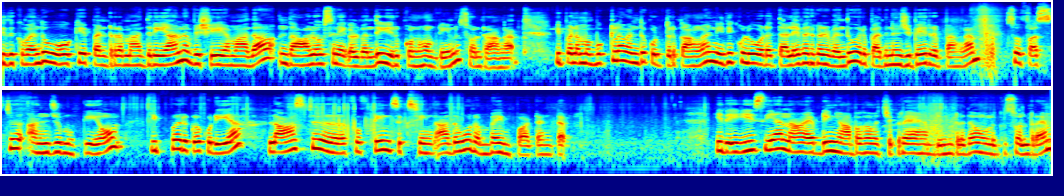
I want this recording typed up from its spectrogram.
இதுக்கு வந்து ஓகே பண்ணுற மாதிரியான விஷயமாக தான் இந்த ஆலோசனைகள் வந்து இருக்கணும் அப்படின்னு சொல்கிறாங்க இப்போ நம்ம புக்கில் வந்து கொடுத்துருக்காங்க நிதிக்குழுவோட தலைவர்கள் வந்து ஒரு பதினஞ்சு பேர் இருப்பாங்க. ஸோ ஃபஸ்ட்டு அஞ்சு முக்கியம். இப்போ இருக்கக்கூடிய லாஸ்ட்டு ஃபிஃப்டீன் சிக்ஸ்டீன் அதுவும் ரொம்ப இம்பார்ட்டண்ட்டு இதை ஈஸியாக நான் எப்படி ஞாபகம் வச்சுக்கிறேன் அப்படின்றத உங்களுக்கு சொல்கிறேன்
